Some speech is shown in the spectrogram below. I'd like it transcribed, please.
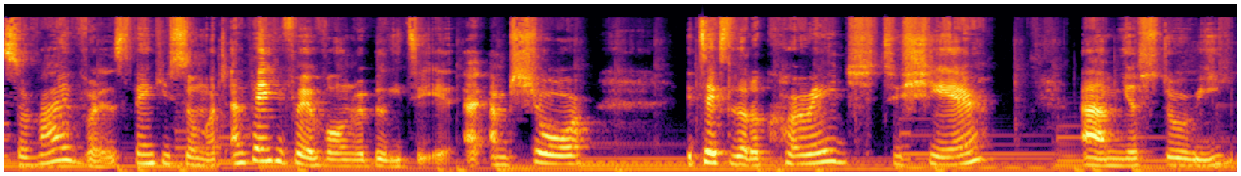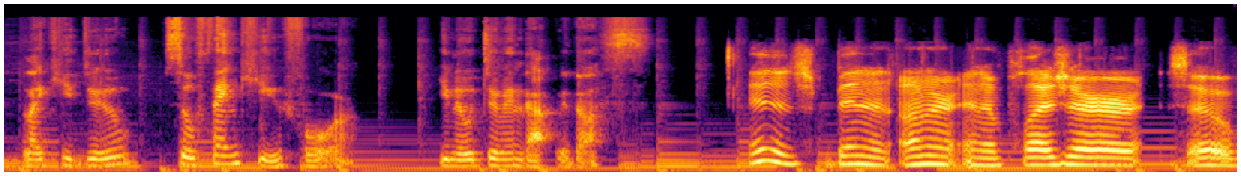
survivors. Thank you so much. And thank you for your vulnerability. I- am sure it takes a lot of courage to share um, your story like you do. So thank you for, you know, doing that with us. It has been an honor and a pleasure. So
